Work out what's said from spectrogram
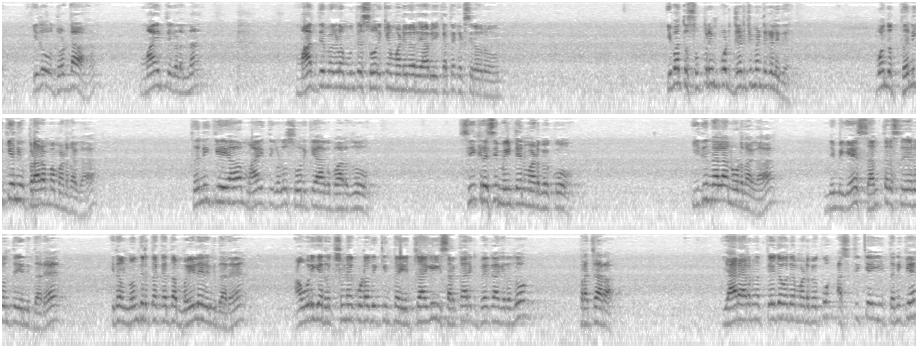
ಇದು ದೊಡ್ಡ ಮಾಹಿತಿಗಳನ್ನ ಮಾಧ್ಯಮಗಳ ಮುಂದೆ ಸೋರಿಕೆ ಮಾಡಿರೋರು ಯಾರು? ಈ ಕತೆ ಕಟ್ಟಿಸಿರೋರು ಇವತ್ತು ಸುಪ್ರೀಂ ಕೋರ್ಟ್ ಜಡ್ಜ್ಮೆಂಟ್ಗಳಿದೆ ಒಂದು ತನಿಖೆ ನೀವು ಪ್ರಾರಂಭ ಮಾಡಿದಾಗ ತನಿಖೆಯ ಮಾಹಿತಿಗಳು ಸೋರಿಕೆ ಆಗಬಾರದು. ಸೀಕ್ರೆಸಿ ಮೇಂಟೈನ್ ಮಾಡಬೇಕು. ಇದನ್ನೆಲ್ಲ ನೋಡಿದಾಗ ನಿಮಗೆ ಸಂತ್ರಸ್ತೆಯರು ಅಂತ ಏನಿದ್ದಾರೆ, ಇದರಲ್ಲಿ ನೊಂದಿರತಕ್ಕಂಥ ಮಹಿಳೆಯರೇನಿದ್ದಾರೆ ಅವರಿಗೆ ರಕ್ಷಣೆ ಕೊಡೋದಕ್ಕಿಂತ ಹೆಚ್ಚಾಗಿ ಈ ಸರ್ಕಾರಕ್ಕೆ ಬೇಕಾಗಿರೋದು ಪ್ರಚಾರ. ಯಾರ್ಯಾರನ್ನ ತೇಜೋವಧೆ ಮಾಡಬೇಕು, ಅಷ್ಟಕ್ಕೆ ಈ ತನಿಖೆ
